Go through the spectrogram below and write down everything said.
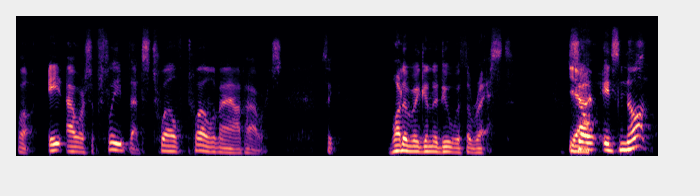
Well, eight hours of sleep, that's 12, 12 and a half hours. What are we going to do with the rest? Yeah. So it's not,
